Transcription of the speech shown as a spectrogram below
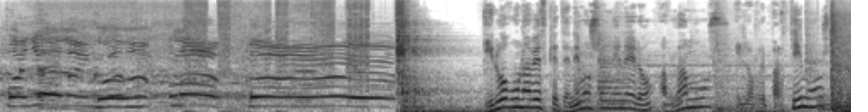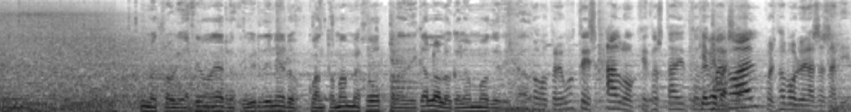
española en. Y luego una vez que tenemos el dinero, hablamos y lo repartimos. Nuestra obligación es recibir dinero, cuanto más mejor, para dedicarlo a lo que lo hemos dedicado. Como preguntes algo que no está dentro del manual, pues no volverás a salir.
